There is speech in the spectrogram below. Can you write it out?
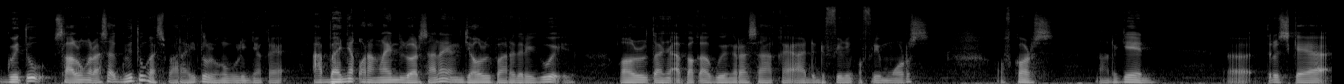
gue tuh selalu ngerasa gue tuh nggak separah itu loh ngebulinya kayak ah, banyak orang lain di luar sana yang jauh lebih parah dari gue gitu kalau lu tanya apakah gue ngerasa kayak ada the feeling of remorse of course not again. Uh, terus kayak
